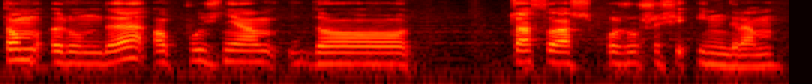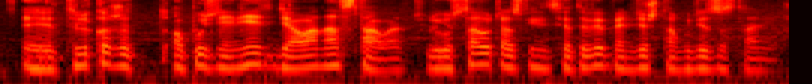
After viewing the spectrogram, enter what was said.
Tą rundę opóźniam do czasu, aż poruszy się Ingram. E, tylko, że opóźnienie działa na stałe, czyli już cały czas w inicjatywie będziesz tam, gdzie zostaniesz.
